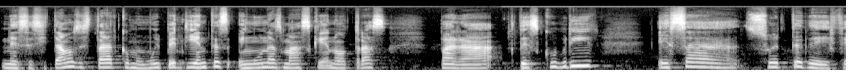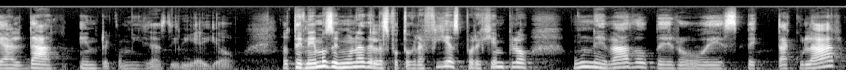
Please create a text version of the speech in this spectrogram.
necesitamos estar como muy pendientes en unas más que en otras para descubrir esa suerte de fealdad, entre comillas, diría yo. Lo tenemos en una de las fotografías, por ejemplo, un nevado pero espectacular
